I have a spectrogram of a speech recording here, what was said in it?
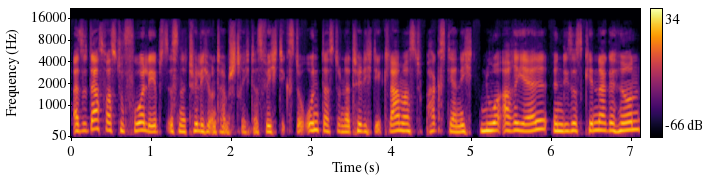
Also das, was du vorlebst, ist natürlich unterm Strich das Wichtigste. Und dass du natürlich dir klar machst, du packst ja nicht nur Ariel in dieses Kindergehirn,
